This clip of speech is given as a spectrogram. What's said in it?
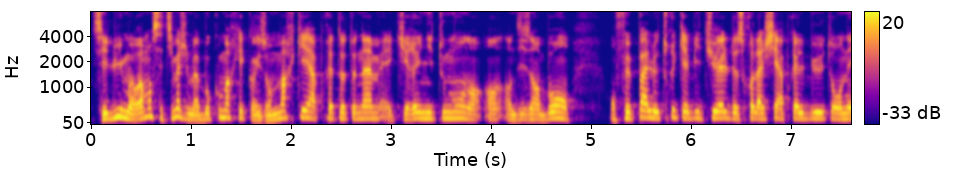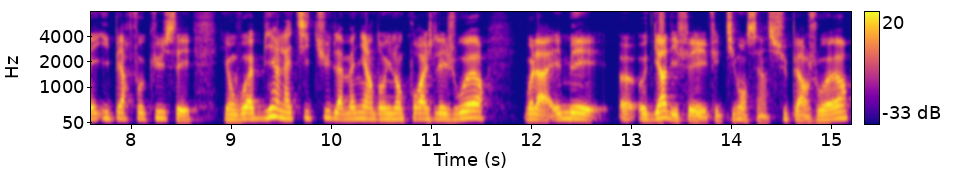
c'est lui. Moi, vraiment, cette image, elle m'a beaucoup marqué quand ils ont marqué après Tottenham et qui réunit tout le monde en, disant bon, on fait pas le truc habituel de se relâcher après le but, on est hyper focus et, on voit bien l'attitude, la manière dont il encourage les joueurs. Voilà, mais euh, Odegaard, il fait effectivement, c'est un super joueur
